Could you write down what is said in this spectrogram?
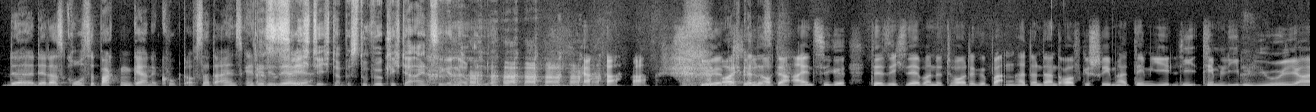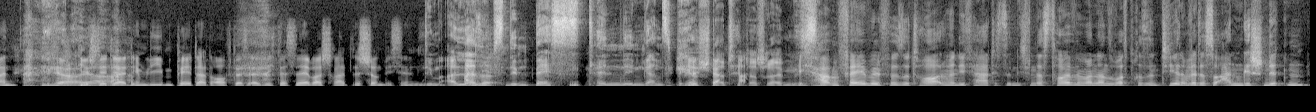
der, der das große Backen gerne guckt auf Sat 1. Kennt Das ihr die ist Serie? richtig, da bist du wirklich der Einzige in der Runde. Julia, Oh, ich bist du kann denn das- auch der Einzige, der sich selber eine Torte gebacken hat und dann draufgeschrieben hat, dem, dem lieben Julian? Ja, Hier steht ja dem lieben Peter drauf, dass er sich das selber schreibt, ist schon ein bisschen. Dem allerliebsten, dem Besten in ganz Bärstadt hätte er schreiben müssen. Ich habe ein Fable für so Torten, wenn die fertig sind. Ich finde das toll, wenn man dann sowas präsentiert, dann wird das so angeschnitten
